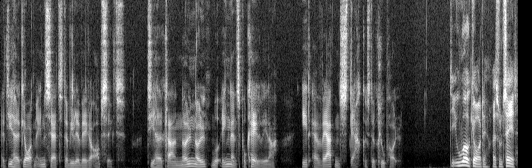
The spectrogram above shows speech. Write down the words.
at de havde gjort en indsats, der ville vække opsigt. De havde klaret 0-0 mod Englands pokalvinder, et af verdens stærkeste klubhold. Det uafgjorte resultat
